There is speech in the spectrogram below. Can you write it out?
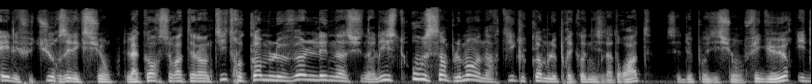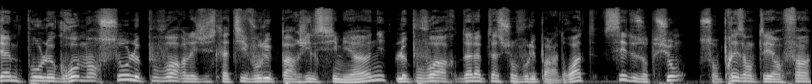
et les futures élections. L'accord sera-t-elle un titre comme le veulent les nationalistes ou simplement un article comme le préconise la droite? Ces deux positions figurent. Idem pour le gros morceau, le pouvoir législatif voulu par Gilles Simeone, le pouvoir d'adaptation voulu par la droite. Ces deux options sont présentées. Enfin,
